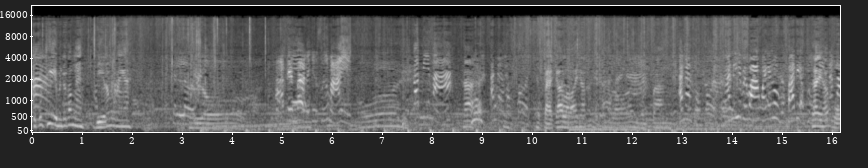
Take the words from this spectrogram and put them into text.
สกุตชี่มันจะต้องไง ดีแล้วเป็นไง เฉลฮัยลโหลหมาเต็มบ้านเลยยังซื้อหมาอีก โอ้ยก็มีหมา ค่ะอันไหนของเปิด เห็ดแปดเก้าร้อยครับเห็ดห้าร้อยขนมปังอันไหนของเปิดอันนี้ไปวางไว้ในรูปเดี๋ยวป้าเดี๋ยวใช่ครับผม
